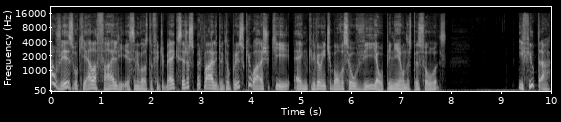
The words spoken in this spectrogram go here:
Talvez o que ela fale, esse negócio do feedback, seja super válido. Então, por isso que eu acho que é incrivelmente bom você ouvir a opinião das pessoas e filtrar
